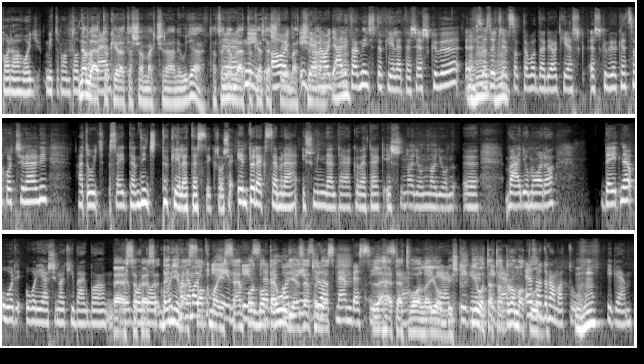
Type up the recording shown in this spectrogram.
para, hogy mit rontottam Nem lehet el. tökéletesen megcsinálni, ugye? Tehát, hogy nem lehet nincs, tökéletes ahogy, filmet Igen, csinálni. ahogy Mhm. állítólag nincs tökéletes esküvő, uh-huh, ezt az öcsém szokta mondani, aki es, esküvőket szokott csinálni, hát úgy szerintem nincs tökéletes szinkron se. Én törekszem rá, és mindent elkövetek, és nagyon-nagyon ö, vágyom arra, de itt ne óri, óriási nagy hibákban Persze, persze. De nyilván hanem, szakmai én szempontból te észrevek. úgy A érzed, hogy ez nem lehetett volna igen, jobb is. Igen, Jó, tehát a igen. dramaturg- Ez a dramaturg, uh-huh. igen.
